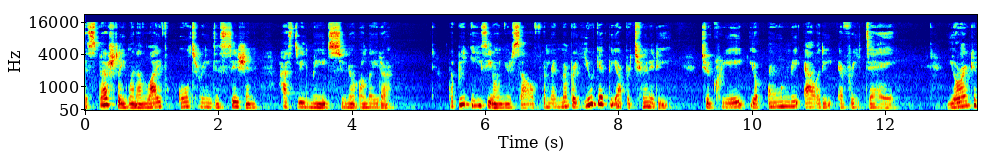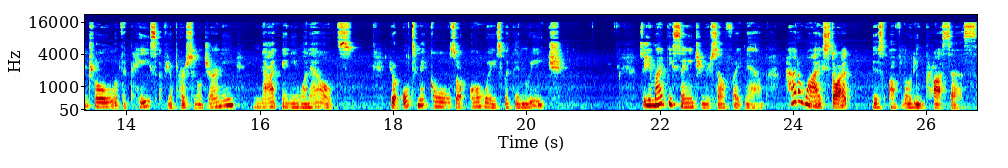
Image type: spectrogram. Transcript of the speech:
especially when a life altering decision has to be made sooner or later. But be easy on yourself and remember you get the opportunity to create your own reality every day. You're in control of the pace of your personal journey, not anyone else. Your ultimate goals are always within reach. So you might be saying to yourself right now, how do I start this offloading process?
